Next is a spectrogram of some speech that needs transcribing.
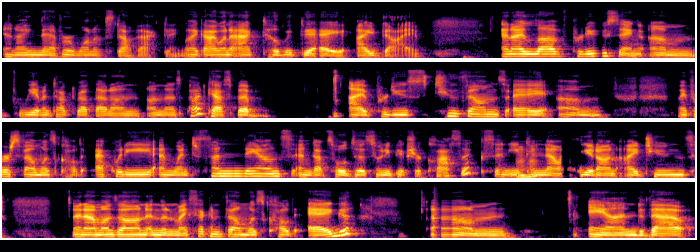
and I never want to stop acting. Like I want to act till the day I die, and I love producing. Um, we haven't talked about that on on this podcast, but I've produced two films. I um, my first film was called Equity and went to Sundance and got sold to Sony Picture Classics. And you Mhm. can now see it on iTunes and Amazon. And then my second film was called Egg. Um, and that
